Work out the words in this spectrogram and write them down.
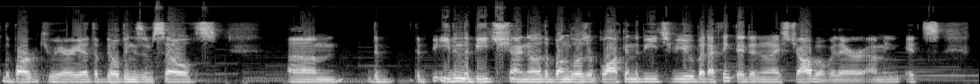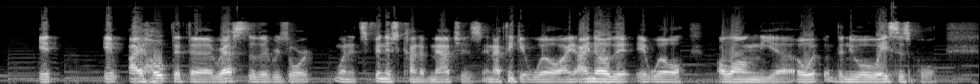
the barbecue area, the buildings themselves, um, the, the even the beach. I know the bungalows are blocking the beach view, but I think they did a nice job over there. I mean, it's it it, I hope that the rest of the resort, when it's finished, kind of matches, and I think it will. I, I know that it will along the uh, o- the new Oasis pool.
